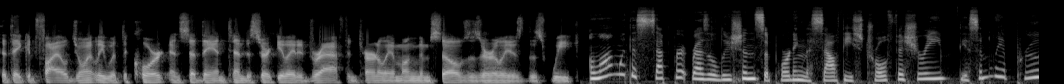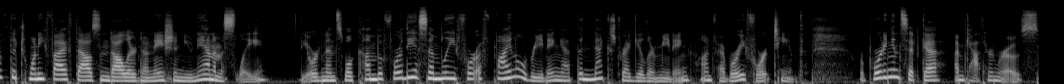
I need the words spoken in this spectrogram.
that they could file jointly with the court and said they intend to circulate a draft internally among themselves as early as this week. Along with a separate resolution supporting the Southeast troll fishery, the Assembly approved the $25,000 donation unanimously. The ordinance will come before the Assembly for a final reading at the next regular meeting on February 14th. Reporting in Sitka, I'm Catherine Rose.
